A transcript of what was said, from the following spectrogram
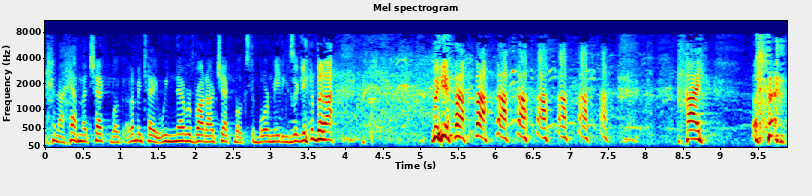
and I have my checkbook. Let me tell you, we never brought our checkbooks to board meetings again, but I, we, I,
